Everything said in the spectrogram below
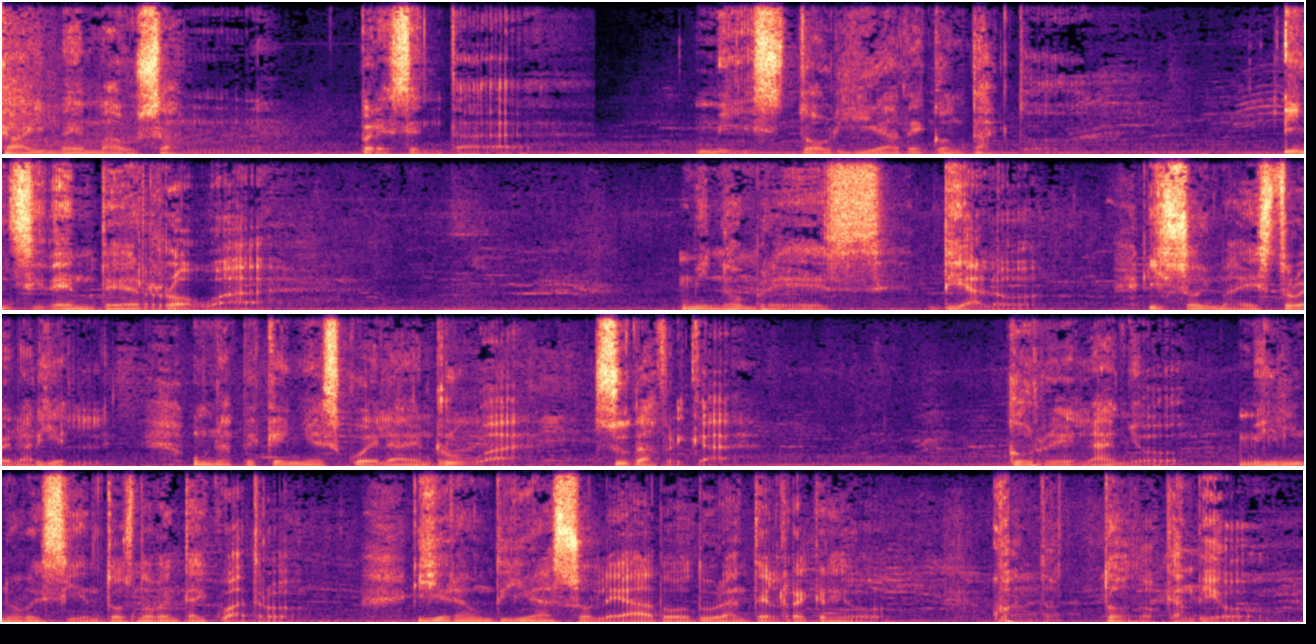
Jaime Maussan presenta Mi historia de contacto. Incidente Rowa. Mi nombre es Diallo y soy maestro en Ariel, una pequeña escuela en Ruwa, Sudáfrica. Corre el año 1994 y era un día soleado durante el recreo cuando todo cambió.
